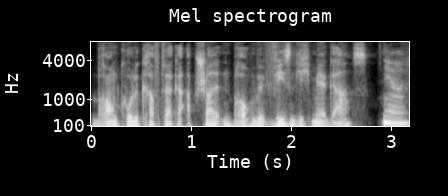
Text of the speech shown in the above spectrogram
Braunkohlekraftwerke abschalten, brauchen wir wesentlich mehr Gas. Ja.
